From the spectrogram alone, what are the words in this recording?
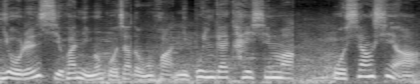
有人喜欢你们国家的文化，你不应该开心吗？我相信啊，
